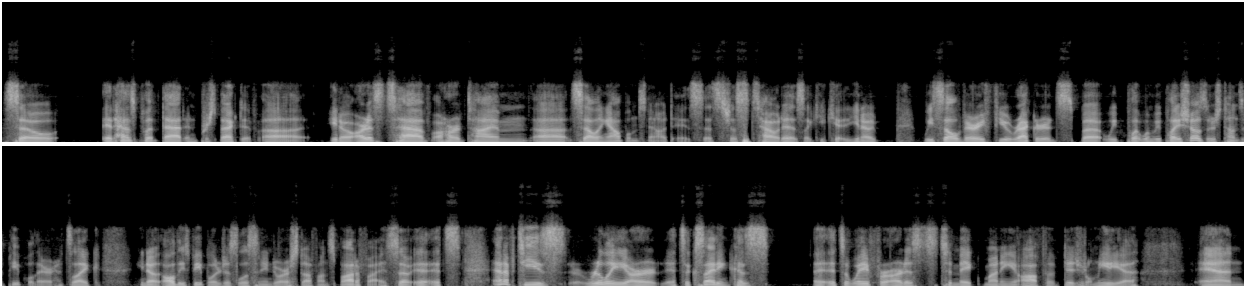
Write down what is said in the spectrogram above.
So it has put that in perspective. Uh, you know, artists have a hard time uh, selling albums nowadays. It's just how it is. Like you can't, you know, we sell very few records, but we play when we play shows. There's tons of people there. It's like, you know, all these people are just listening to our stuff on Spotify. So it, it's NFTs really are. It's exciting because it's a way for artists to make money off of digital media and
